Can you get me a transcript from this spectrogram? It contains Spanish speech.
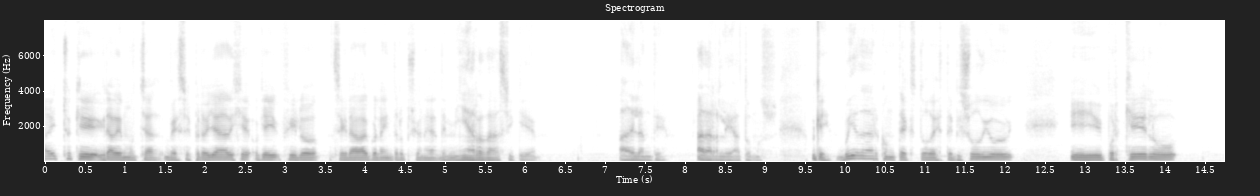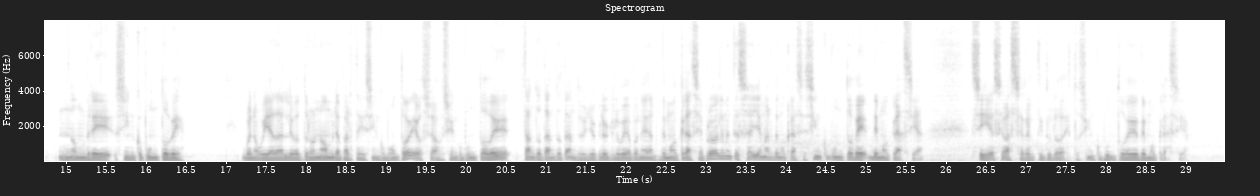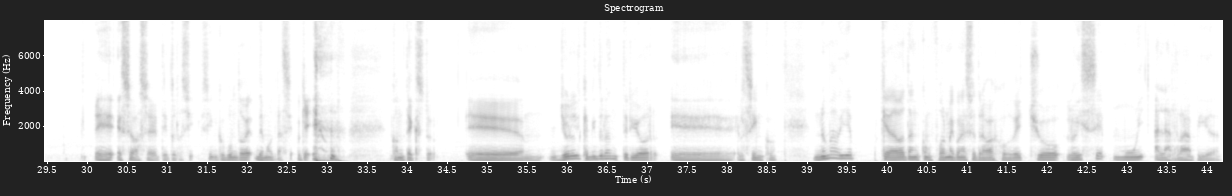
Ha hecho que grabe muchas veces, pero ya dije, ok, Filo se graba con las interrupciones de mierda, así que adelante, a darle átomos. Ok, voy a dar contexto de este episodio y por qué lo nombré 5.b. Bueno, voy a darle otro nombre aparte de 5.b, o sea, 5.b, tanto, tanto, tanto. Yo creo que lo voy a poner democracia. Probablemente se va a llamar democracia. 5.b, democracia. Sí, ese va a ser el título de esto. 5.b, democracia. Eh, ese va a ser el título, sí. 5.b, democracia. Ok, contexto. Eh, yo el capítulo anterior, eh, el 5, no me había quedado tan conforme con ese trabajo. De hecho, lo hice muy a la rápida.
